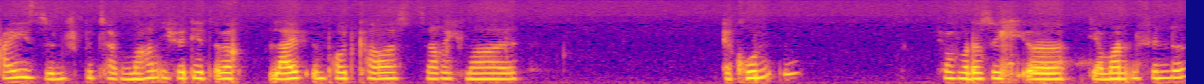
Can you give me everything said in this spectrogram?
Eisenspitzhacken machen. Ich werde jetzt einfach live im Podcast, sag ich mal, erkunden. Ich hoffe mal, dass ich äh, Diamanten finde.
